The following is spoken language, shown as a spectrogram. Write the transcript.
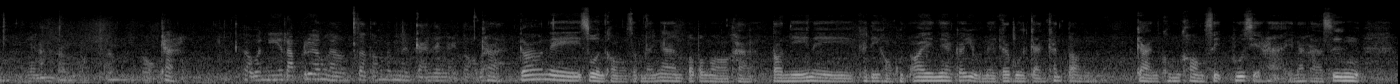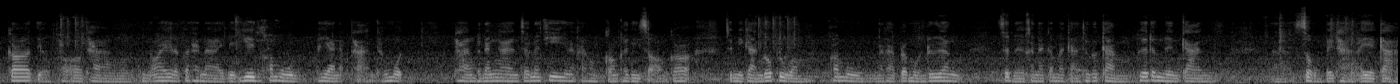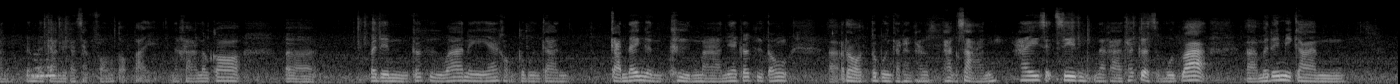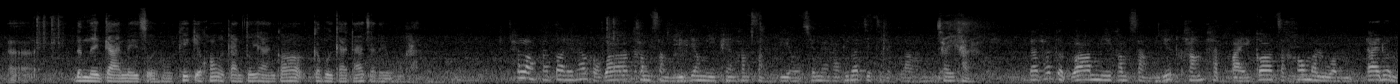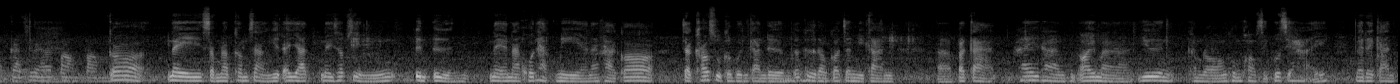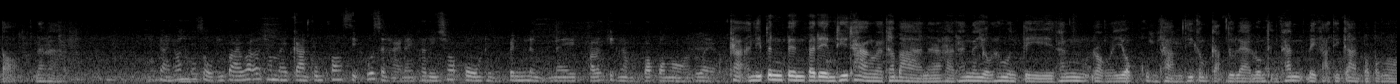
ทางท่านรอง ค่ะ แต่วันนี้รับเรื่องแล้วจะต้องดำเนินการยังไงต่อบ้าง ค่ะ ก็ในส่วนของสำนักงานปปงค่ะ ตอนนี้ในคดีของคุณอ้อยเนี่ยก็อยู่ในกระบวนการขั้นตอน การคุ้มครองสิทธิผู้เสียหายนะคะ ซึ่งก็เดี๋ยวพอทางคุณอ้อยแล้วก็ทนายเนี่ยยื่นข้อมูลพยานหลักฐานทั้งหมดทางพนักงานเจ้าหน้าที่นะคะของกองคดี 2 ก็จะมีการรวบรวมข้อมูลนะคะประมวลเรื่องเสนอคณะกรรมการธุรกรรม เพื่อดำเนินการส่งไปทางอายการดำเนินการในการสั่งฟ้องต่อไปนะคะแล้วก็ประเด็นก็คือว่าในแง่ของกระบวนการการได้เงินคืนมาเนี่ยก็คือต้องอรอกระบวนการทางทางศาลให้เสร็จสิ้นนะคะถ้าเกิดสมมุติว่า ไม่ได้มีการเอ่อดำเนินการในส่วนของที่เกี่ยวข้องกับการตัวอย่างก็กระบวนการน่าจะเร็วค่ะ ถ้ารองคะตอนนี้เท่ากับว่าคำสั่งยึดยังมีเพียงคำสั่งเดียวใช่ไหมคะที่ว่า71ล้านใช่ค่ะ แล้วถ้าเกิดว่ามีคำสั่งยึดครั้งถัดไปก็จะเข้ามารวมได้ด้วยเหมือนกันใช่ไหมคะตามตามก็ในสำหรับคำสั่งยึดอายัดในทรัพย์สินอื่น ๆ ในอนาคตหากมีนะคะ ก็จะเข้าสู่กระบวนการเดิมก็คือเราก็จะมีการเอ่อ ประกาศให้ทางคุณอ้อยมายื่นคำร้องคุ้มครองสิทธิผู้เสียหายในรายการต่อนะคะอย่างท่านก็ส่งอธิบายว่าเออทำไมการคุ้มครองสิทธิผู้เสียหายในคดีช่อโกงถึงเป็นหนึ่งในภารกิจงานของปปงด้วยอะค่ะ อันนี้เป็นเป็นประเด็นที่ทางรัฐบาลนะคะท่านนายกรัฐมนตรี ท่านรองนายกคุมธรรมที่กำกับดูแลรวมถึงท่านเลขาธิการปปง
